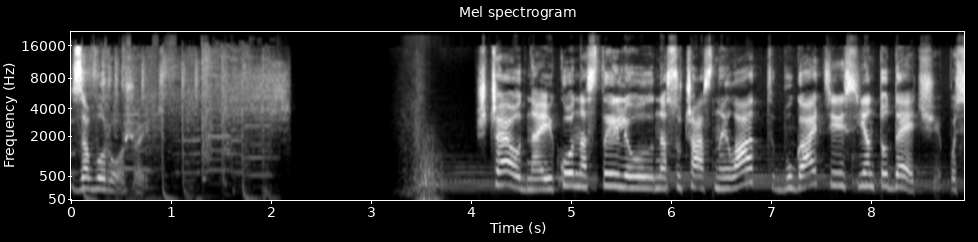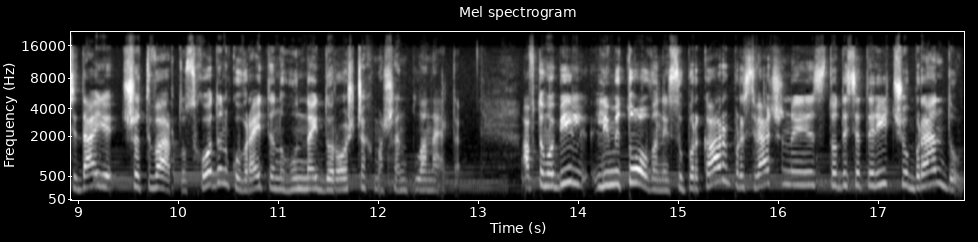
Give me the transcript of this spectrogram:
заворожують. Ще одна ікона стилю на сучасний лад Siento Decci посідає четверту сходинку в рейтингу найдорожчих машин планети. Автомобіль лімітований суперкар, присвячений 110-річчю бренду.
